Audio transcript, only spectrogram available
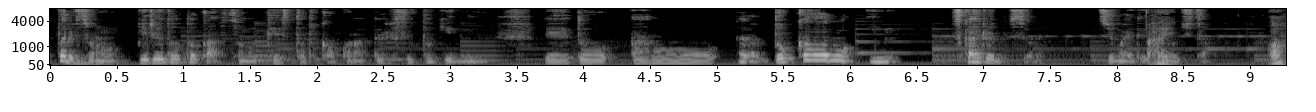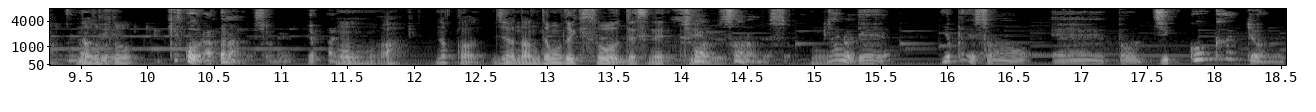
っぱりその、ビルドとか、そのテストとか行ったりするときに、えっ、ー、と、あの、なんか、ドッカーの使えるんですよね。自前で用した。はいあ、なるほど。結構楽なんですよね、やっぱり。うん、あ、なんか、じゃあ何でもできそうですねっていう。そう、そうなんですよ。うん、なので、やっぱりその、えっ、ー、と、実行環境の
